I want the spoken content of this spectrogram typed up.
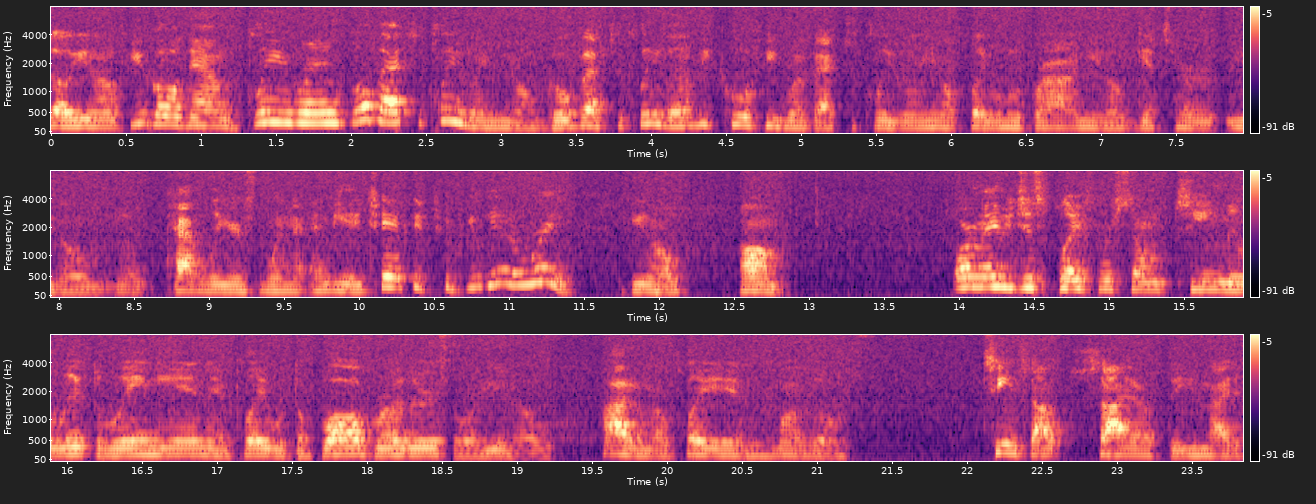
so you know, if you go down to Cleveland, go back to Cleveland. You know, go back to Cleveland. It'd be cool if he went back to Cleveland. You know, play with LeBron. You know, gets hurt. You know, you know Cavaliers win the NBA championship. You get a ring. You know. Um, or maybe just play for some team in Lithuania and play with the Ball brothers, or you know, I don't know, play in one of those teams outside of the United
